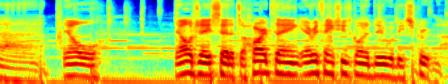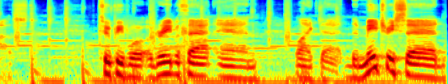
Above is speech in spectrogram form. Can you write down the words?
uh, L, LJ said it's a hard thing. Everything she's going to do would be scrutinized. Two people agreed with that and like that. Dimitri said,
